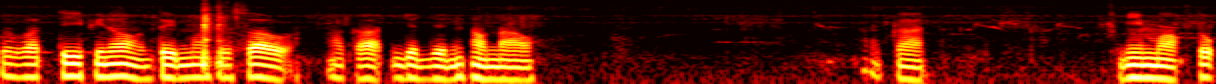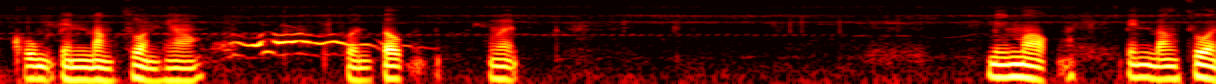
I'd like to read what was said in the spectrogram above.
สวัสดีพี่น้องตื่นมาเช้าอากาศเย็นเย็นหนาวหนาวๆอากาศ มีหมอกตกคุมเป็นบางส่วนพี่น้องฝนตกเหมือนมีหมอกเป็นบางส่วน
